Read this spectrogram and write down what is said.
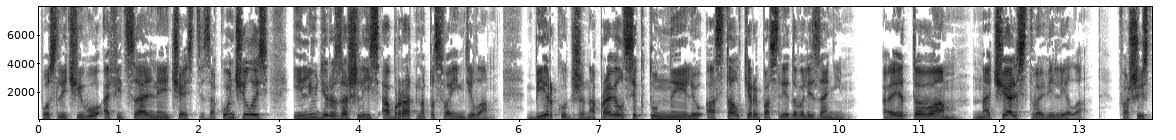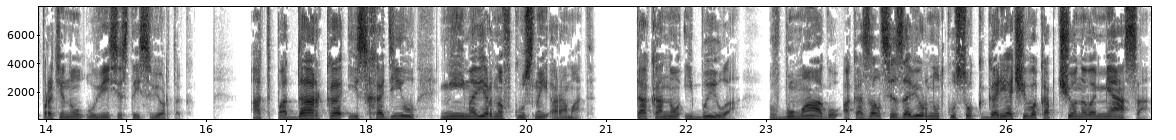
после чего официальная часть закончилась, и люди разошлись обратно по своим делам. Беркут же направился к туннелю, а сталкеры последовали за ним. «А это вам, начальство велело», — фашист протянул увесистый сверток. От подарка исходил неимоверно вкусный аромат. Так оно и было. В бумагу оказался завернут кусок горячего копченого мяса.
